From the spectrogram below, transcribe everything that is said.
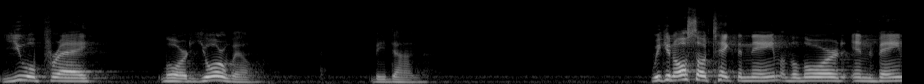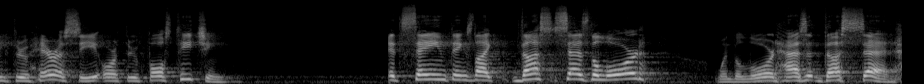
You will pray, Lord, your will be done. We can also take the name of the Lord in vain through heresy or through false teaching. It's saying things like, Thus says the Lord, when the Lord hasn't thus said.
